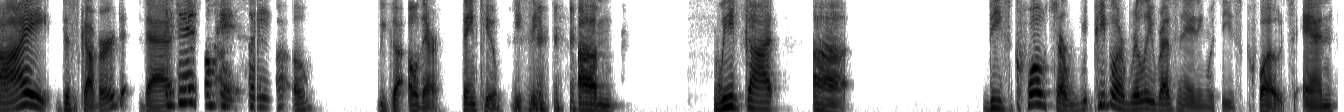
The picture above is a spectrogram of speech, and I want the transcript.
I discovered that. It did? Okay. So, uh oh. We got, oh, there. Thank you, EC. um, we've got uh, these quotes are, people are really resonating with these quotes. And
